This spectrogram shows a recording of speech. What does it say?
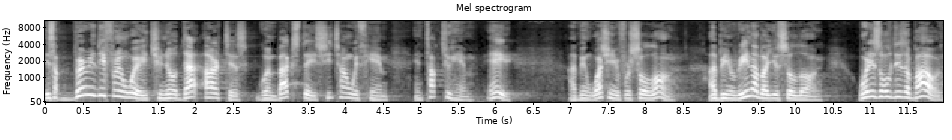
It's a very different way to know that artist going backstage, sit down with him, and talk to him. Hey, I've been watching you for so long. I've been reading about you so long. What is all this about?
